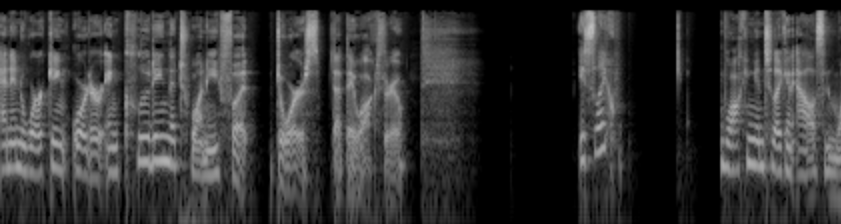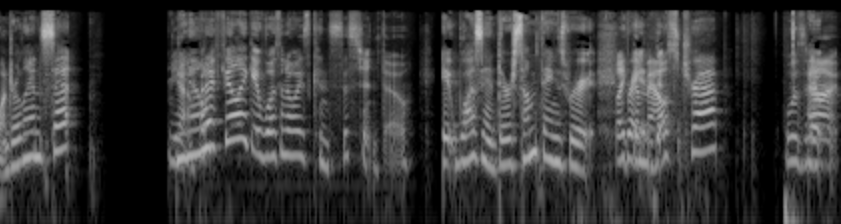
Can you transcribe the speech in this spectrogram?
and in working order, including the 20 foot doors that they walked through. It's like walking into like an Alice in Wonderland set. Yeah, know? but I feel like it wasn't always consistent though. It wasn't. There are some things where, Like right, the th- mouse trap was Oh. not.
